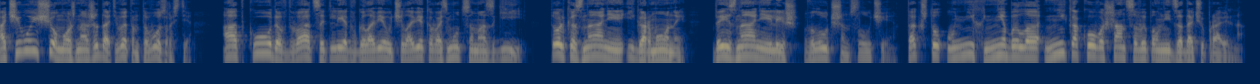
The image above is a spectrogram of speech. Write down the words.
А чего еще можно ожидать в этом-то возрасте? Откуда в 20 лет в голове у человека возьмутся мозги? Только знания и гормоны. Да и знания лишь в лучшем случае. Так что у них не было никакого шанса выполнить задачу правильно.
